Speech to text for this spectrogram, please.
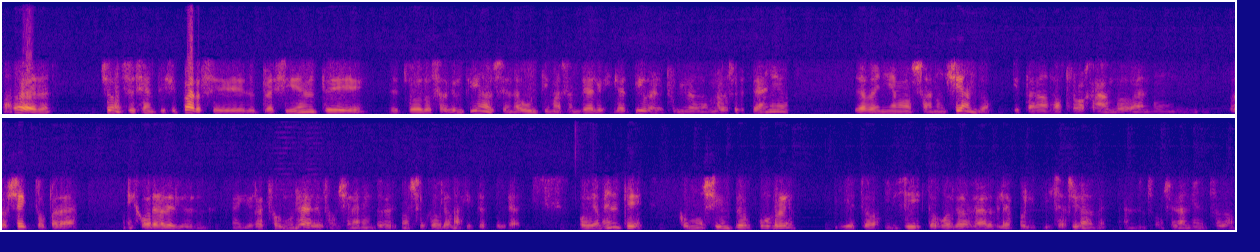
A ver, yo no sé si anticiparse. El presidente de todos los argentinos en la última asamblea legislativa, el primero de marzo de este año, ya veníamos anunciando que estábamos trabajando en un proyecto para mejorar el, y reformular el funcionamiento del Consejo de la Magistratura. Obviamente, como siempre ocurre, y esto, insisto, vuelvo a hablar de la politización en el funcionamiento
